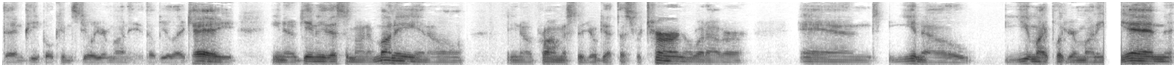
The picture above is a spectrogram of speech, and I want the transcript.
Then people can steal your money. They'll be like hey you know give me this amount of money and i'll you know promise that you'll get this return or whatever. And you know you might put your money in.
